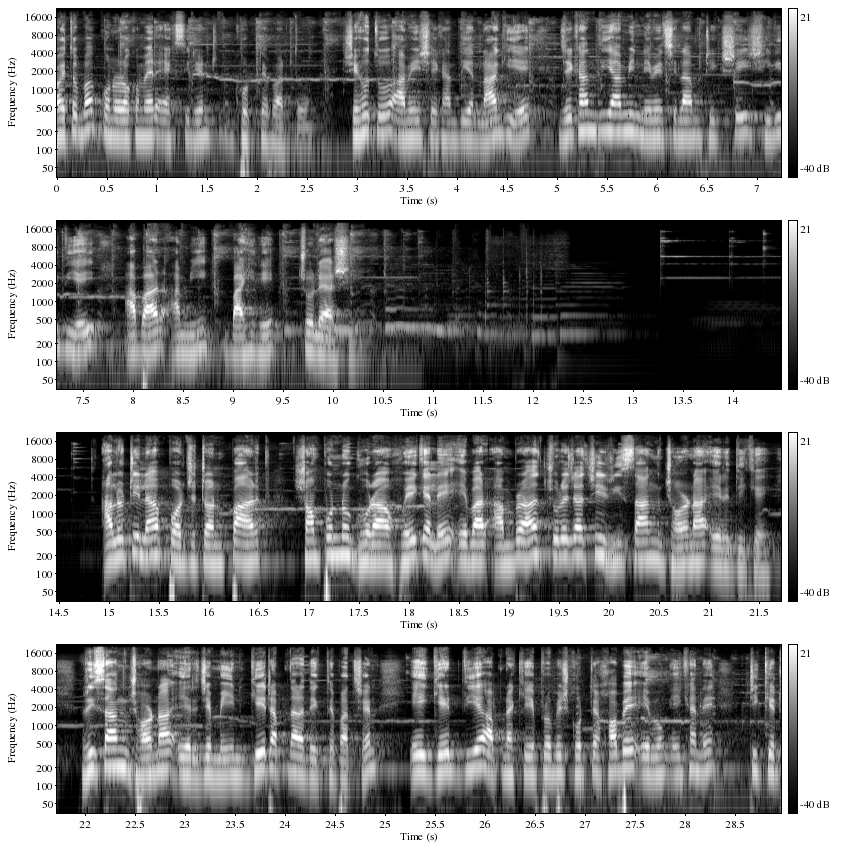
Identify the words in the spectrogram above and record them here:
হয়তোবা কোনো রকমের অ্যাক্সিডেন্ট ঘটতে পারতো। সেহেতু আমি সেখান দিয়ে না গিয়ে যেখান দিয়ে আমি নেমেছিলাম ঠিক সেই সিঁড়ি দিয়েই আবার আমি বাহিরে চলে আসি। আলোটিলা পর্যটন পার্ক সম্পূর্ণ ঘোরা হয়ে গেলে এবার আমরা চলে যাচ্ছি রিসাং ঝর্ণা এর দিকে। রিসাং ঝর্ণা এর যে মেইন গেট আপনারা দেখতে পাচ্ছেন, এই গেট দিয়ে আপনাকে প্রবেশ করতে হবে এবং এখানে টিকিট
